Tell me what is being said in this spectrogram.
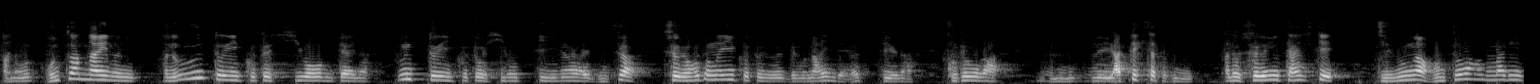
あの、本当はないのに、あの、うんといいことしようみたいな、うんといいことをしようって言いながら、実はそれほどのいいことでもないんだよっていうようなことが、やってきたときに、あの、それに対して自分は本当はあんまり、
